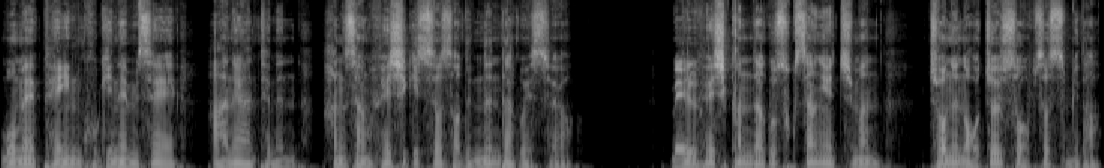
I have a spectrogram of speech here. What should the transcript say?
몸에 배인 고기 냄새에 아내한테는 항상 회식이 있어서 늦는다고 했어요. 매일 회식한다고 속상해했지만 저는 어쩔 수 없었습니다.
